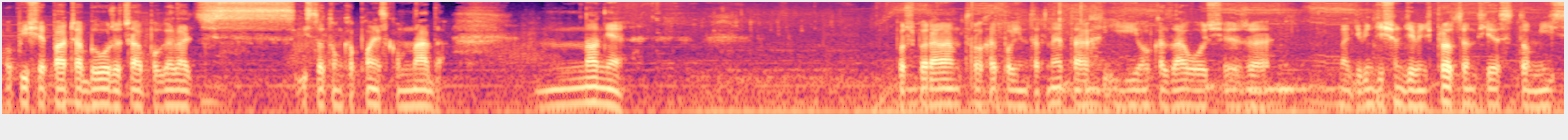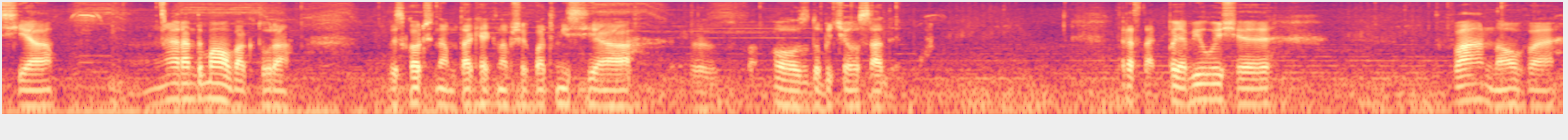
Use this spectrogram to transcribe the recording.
opisie patcha było, że trzeba pogadać z istotą kapłańską Nada. No nie. Poszperałem trochę po internetach i okazało się, że na 99% jest to misja randomowa, która wyskoczy nam tak jak na przykład misja e, o zdobycie osady. Teraz tak, pojawiły się dwa nowe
